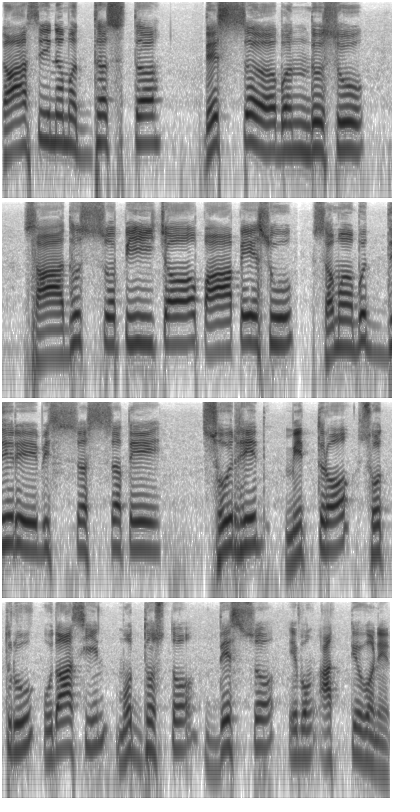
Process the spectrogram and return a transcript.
দাসীন মধ্যস্থ দেশ বন্ধুষু, সাধুস্বপি চ পাপেষু সমবুদ্ধির্বিশ্বস্যতে সুহৃদ, মিত্র, শত্রু, উদাসীন, মধ্যস্থ দেশ্য এবং আত্মীয়গণের,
